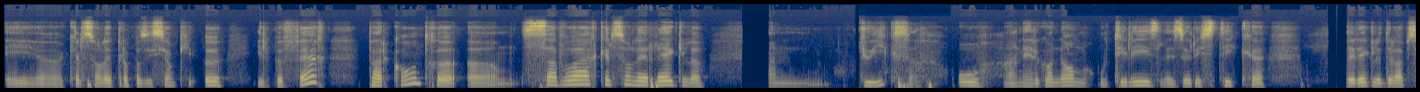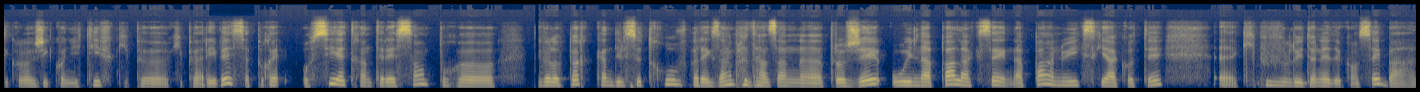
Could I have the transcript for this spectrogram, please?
et quelles sont les propositions qu'eux, ils peuvent faire. Par contre, savoir quelles sont les règles un UX ou un ergonome utilise, les heuristiques, les règles de la psychologie cognitive qui peut qui peut arriver, ça pourrait aussi être intéressant pour, heu, développeur quand il se trouve, par exemple, dans un, heu, projet où il n'a pas l'accès, il n'a pas un UX qui est à côté, heu, qui peut lui donner des conseils, bah,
